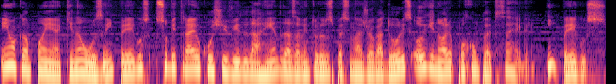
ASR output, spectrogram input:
Em uma campanha que não usa empregos, subtrai o custo de vida da renda das aventuras dos personagens jogadores ou ignore por completo essa regra. Empregos.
